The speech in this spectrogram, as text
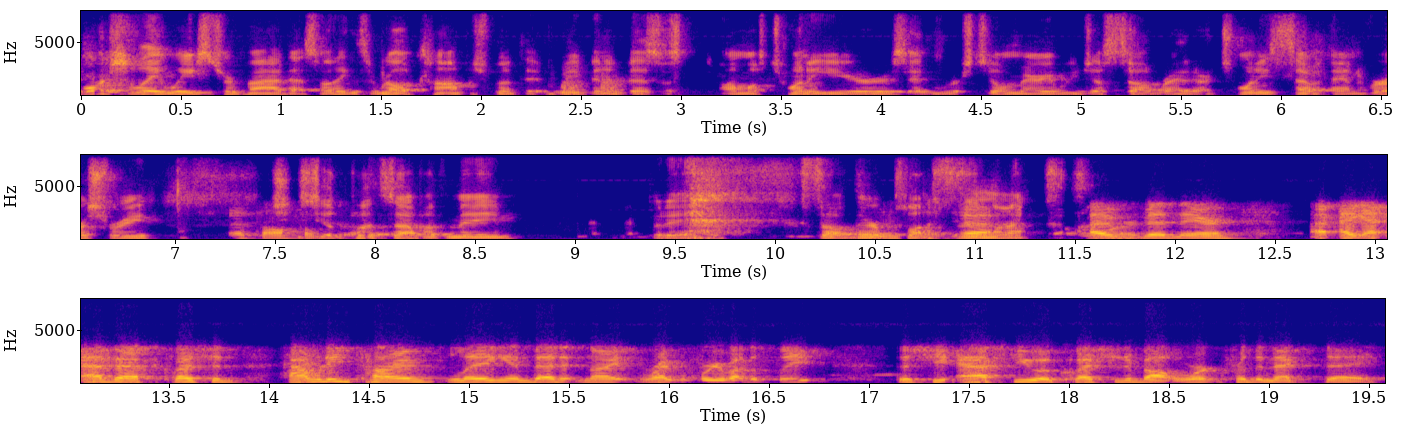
fortunately, we survived that. So I think it's a real accomplishment that we've been in business almost 20 years and we're still married. We just celebrated our 27th anniversary. That's awesome. She still puts up with me. But it, so there are hmm. pluses yeah, and minuses. I've been there. I, I have to ask a question. How many times laying in bed at night, right before you're about to sleep, does she ask you a question about work for the next day?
